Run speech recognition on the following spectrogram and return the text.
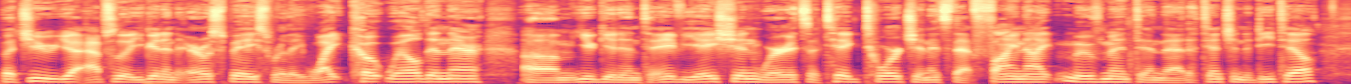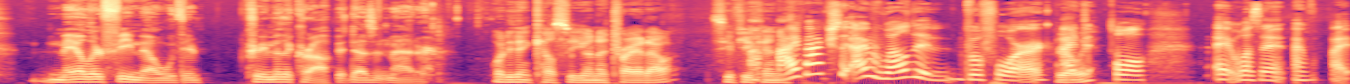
But you, yeah, absolutely, you get into aerospace where they white coat weld in there. Um, you get into aviation where it's a TIG torch and it's that finite movement and that attention to detail, male or female, with their cream of the crop. It doesn't matter. What do you think, Kelsey? You want to try it out? See if you can. I've actually I've welded before. Really? I, well, it wasn't. I, I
